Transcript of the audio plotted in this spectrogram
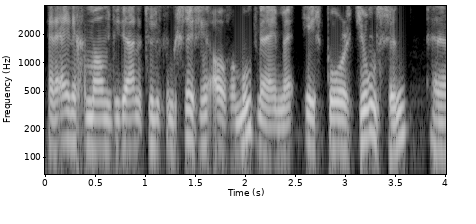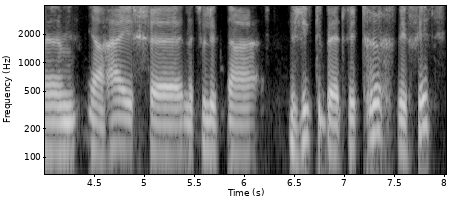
en de enige man die daar natuurlijk een beslissing over moet nemen is Boris Johnson. Uh, ja, hij is natuurlijk na een ziektebed weer terug, weer fit.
